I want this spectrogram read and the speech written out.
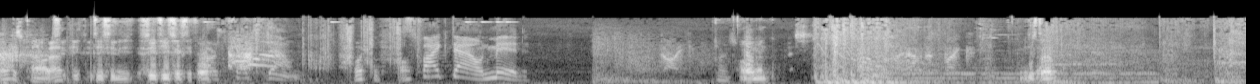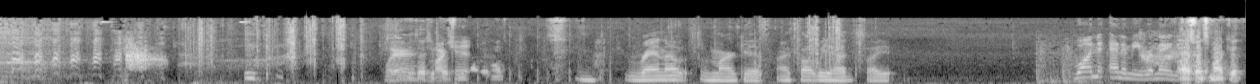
That was kind Uh, of bad. CT, CT, CT 64. Our spike's down. What the fuck? Spike down mid. Omen. He's dead. Where? He's Market? ran out of market. I thought we had sight. One enemy remaining. Last one's market.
